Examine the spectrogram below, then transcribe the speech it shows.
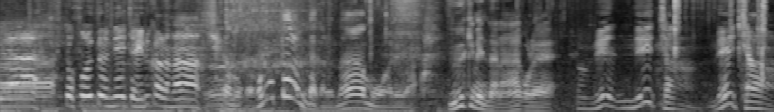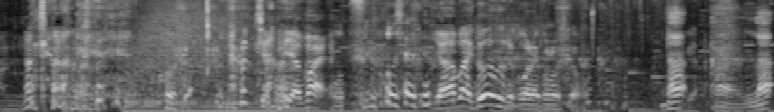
やー人それぞれ姉ちゃんいるからな。しかもこのターンだからなもうあれは。うウーキメンだなこれ。ね姉ちゃん姉ちゃんなっちゃん なっちゃんなやばい。もう都合じゃねやばいどうするこれこの人。だから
